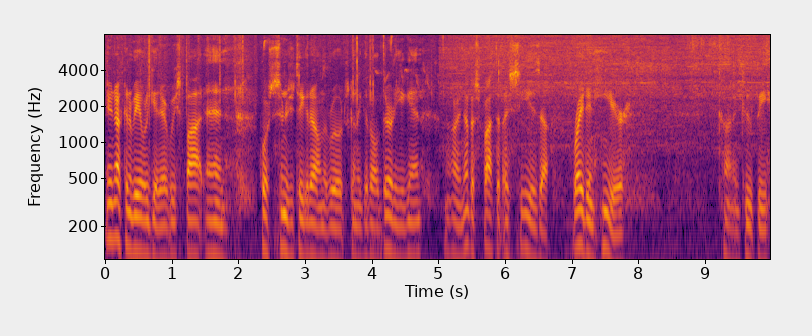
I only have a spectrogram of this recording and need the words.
You're not going to be able to get every spot and of course as soon as you take it out on the road it's going to get all dirty again. All right, another spot that I see is uh, right in here kind of goopy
